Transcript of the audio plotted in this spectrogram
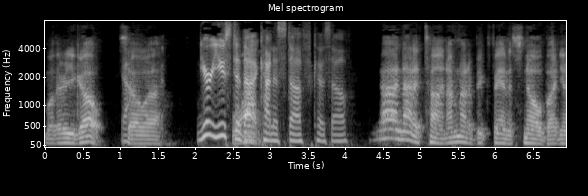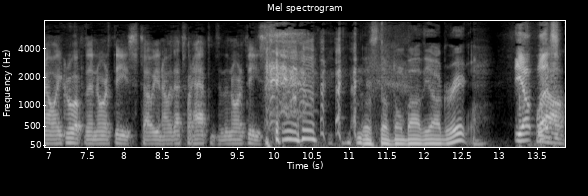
Well, there you go. Yeah. So, uh, You're used to Wow. that kind of stuff, Cosell. nah, not a ton. I'm not a big fan of snow, but you know, I grew up in the Northeast, so you know that's what happens in the Northeast. Those stuff don't bother y'all, Greg. Yep. Let's well,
